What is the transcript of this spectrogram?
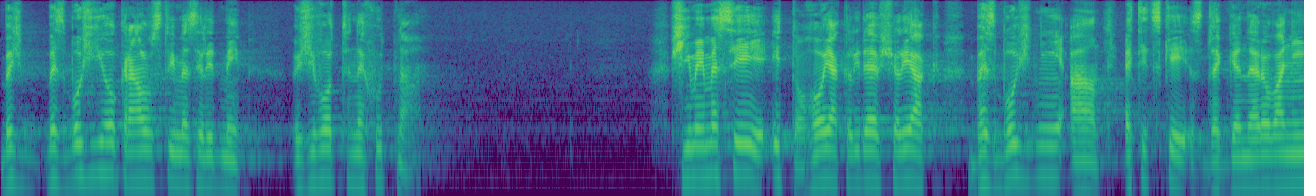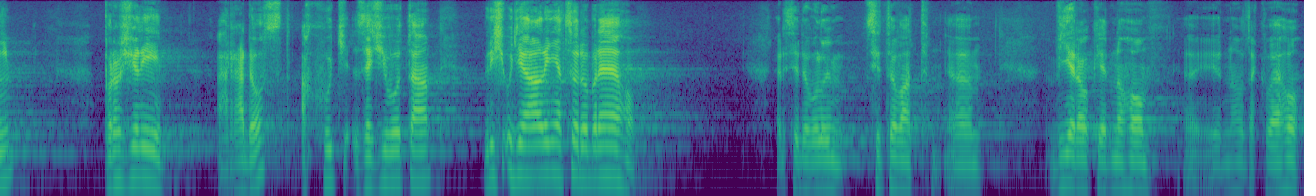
bez, bez božího království mezi lidmi, život nechutná. Všímejme si i toho, jak lidé všelijak bezbožní a eticky zdegenerovaní prožili radost a chuť ze života když udělali něco dobrého. Tady si dovolím citovat eh, výrok jednoho, eh, jednoho takového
